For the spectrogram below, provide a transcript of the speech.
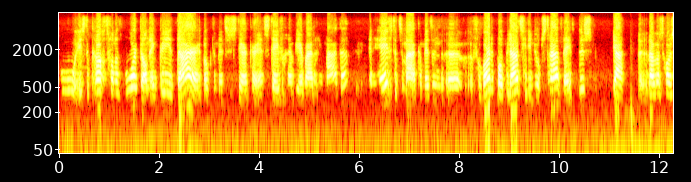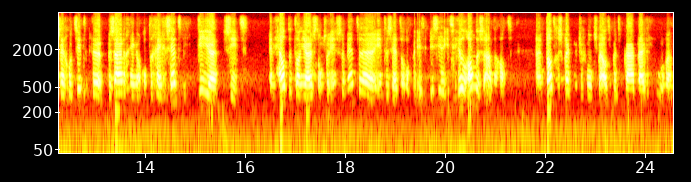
hoe is de kracht van het woord dan? En kun je daar ook de mensen sterker en steviger en weerbaarder in maken? En heeft het te maken met een eh, verwarde populatie die nu op straat leeft? Dus ja, eh, laten we het gewoon zeggen hoe het zit. De bezuinigingen op de GGZ die je ziet. En helpt het dan juist om zo'n instrument eh, in te zetten? Of is, is er iets heel anders aan de hand? Nou, dat gesprek moet je volgens mij altijd met elkaar blijven voeren.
